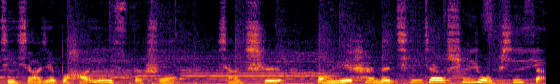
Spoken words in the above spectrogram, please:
景小姐不好意思地说：“想吃棒约翰的青椒熏肉披萨。”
